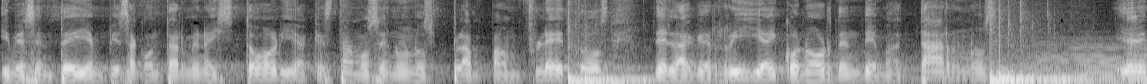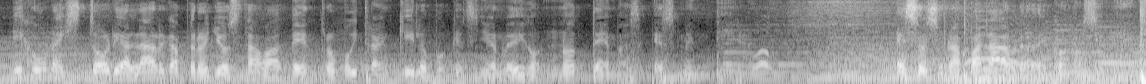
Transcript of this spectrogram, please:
Y me senté y empieza a contarme una historia que estamos en unos panfletos de la guerrilla y con orden de matarnos. Y, dijo una historia larga, pero yo estaba dentro muy tranquilo porque el Señor me dijo, no temas, es mentira. Eso es una palabra de conocimiento.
